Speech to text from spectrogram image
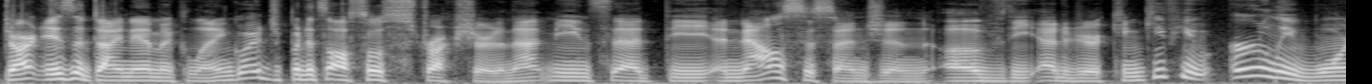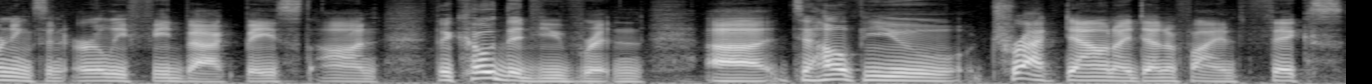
Dart is a dynamic language, but it's also structured. And that means that the analysis engine of the editor can give you early warnings and early feedback based on the code that you've written uh, to help you track down, identify, and fix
